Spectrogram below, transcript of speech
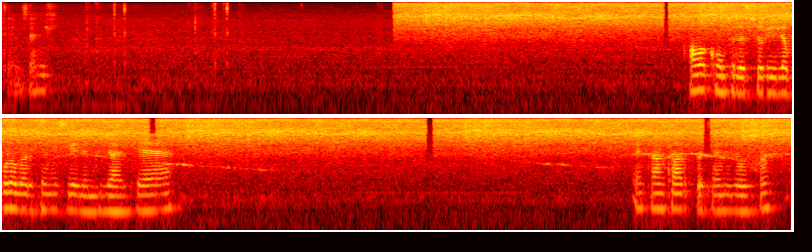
Temizledik. Hava kompresörüyle buraları temizleyelim güzelce. Ekran kartı da temiz olsun.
